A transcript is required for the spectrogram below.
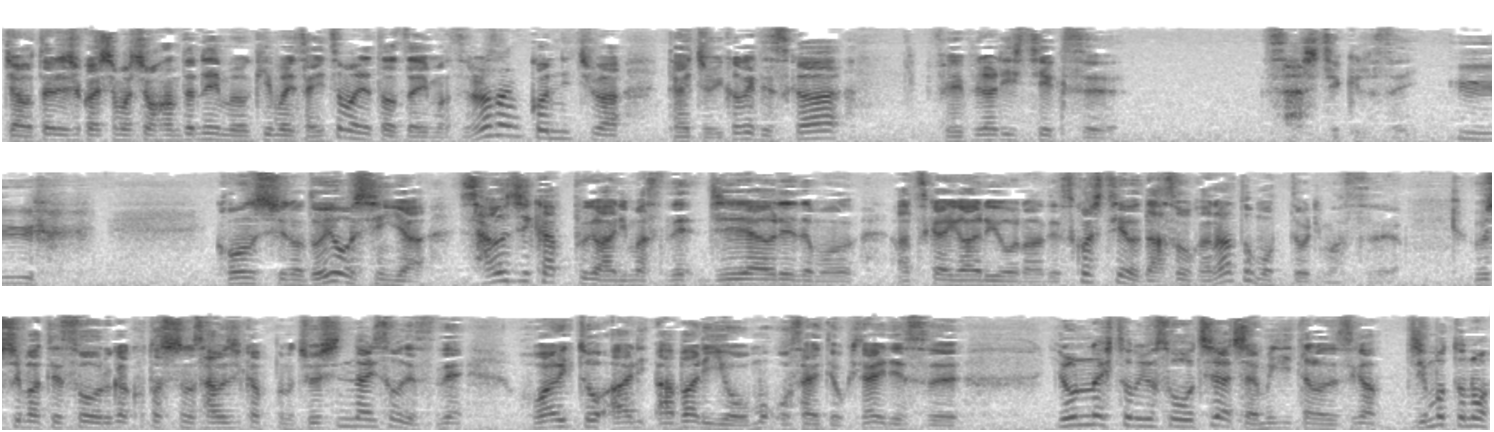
じゃあお便り紹介しましょう。ハンターネームキマリさんいつもありがとうございます。皆さんこんにちは。体調いかがですか？フェブラリーステークスさしてください。うー。今週の土曜深夜、サウジカップがありますね。JRA でも扱いがあるようなので、少し手を出そうかなと思っております。牛バテソールが今年のサウジカップの中心になりそうですね。ホワイトアバリオも抑えておきたいです。いろんな人の予想をちらちら見ていたのですが、地元の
